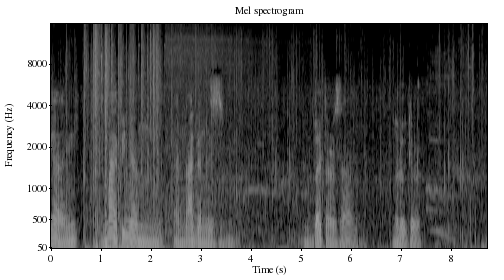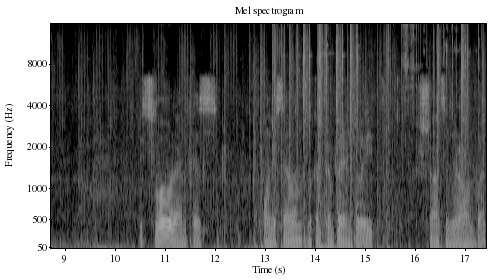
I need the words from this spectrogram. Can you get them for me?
Yeah, in my opinion, an Nagan is better than Luger. It's slower and has only 7, look at comparing to 8 shots in the round, but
